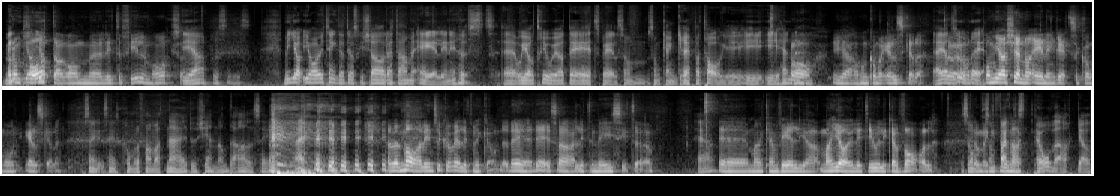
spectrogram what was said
men och de jag- jag- pratar om lite filmer också. Ja, precis. Men jag, jag har ju tänkt att jag ska köra detta här med Elin i höst. Eh, och jag tror ju att det är ett spel som, som kan greppa tag i, i, i henne. Ja, ja, hon kommer älska det. Ja, jag tror det. Om jag känner Elin rätt så kommer hon älska det. Sen, sen kommer det fram att nej, du känner inte alls Elin. nej. Ja, men Malin tycker väldigt mycket om det. Det är, det är så här lite mysigt. ja. Eh, man kan välja, man gör ju lite olika val. Som, är- som den här- faktiskt påverkar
